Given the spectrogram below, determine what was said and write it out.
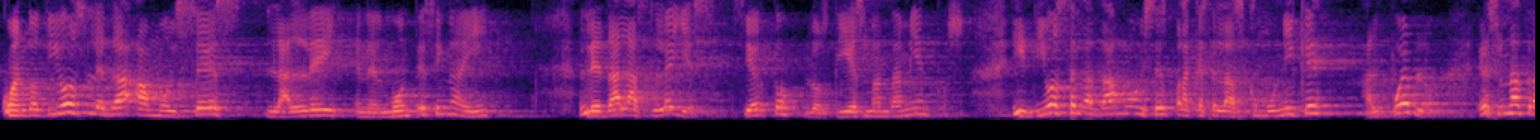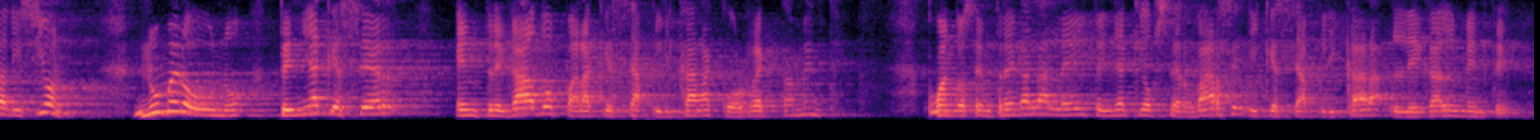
Cuando Dios le da a Moisés la ley en el monte Sinaí, le da las leyes, ¿cierto? Los diez mandamientos. Y Dios se las da a Moisés para que se las comunique al pueblo. Es una tradición. Número uno, tenía que ser entregado para que se aplicara correctamente. Cuando se entrega la ley tenía que observarse y que se aplicara legalmente.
